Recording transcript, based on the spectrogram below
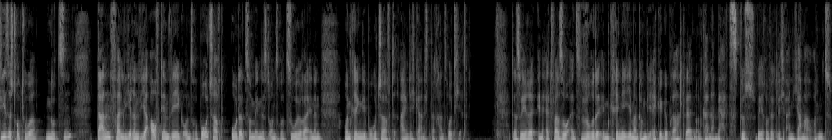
diese Struktur nutzen, dann verlieren wir auf dem Weg unsere Botschaft oder zumindest unsere Zuhörerinnen und kriegen die Botschaft eigentlich gar nicht mehr transportiert. Das wäre in etwa so, als würde im Krimi jemand um die Ecke gebracht werden und keiner merkt's. Das wäre wirklich ein Jammer und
